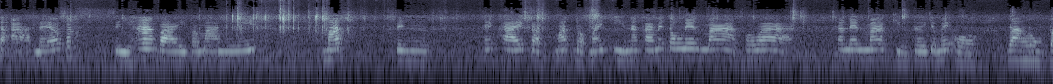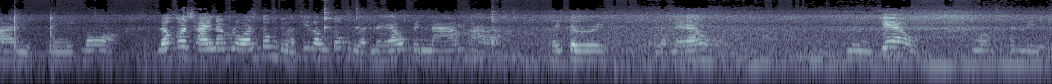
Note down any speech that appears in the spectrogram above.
สะอาดแล้วสักสี่ห้าใบประมาณนี้ มัดเป็นคล้ายๆกับมัดดอกไม้กีนนะคะ ไม่ต้องแน่นมาก เพราะว่าถ้าแน่นมากกลิ่นเตยจะไม่ออก วางลงไปในหม้อแล้วก็ใช้น้ำร้อนต้มเดือดที่เราต้มเดือดแล้วเป็นน้ำอ่าใบเตย เดือดแล้วหนึ่งแก้วตวงสแตนเลส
